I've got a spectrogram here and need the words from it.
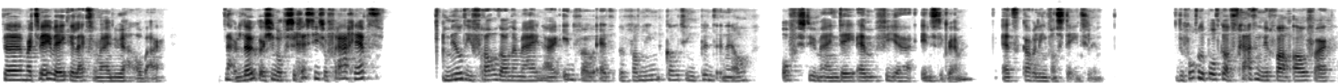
De, maar twee weken lijkt voor mij nu haalbaar. Nou, leuk als je nog suggesties of vragen hebt. Mail die vooral dan naar mij naar info.vanliencoaching.nl of stuur mij een DM via Instagram, Carolien van Steenselen. De volgende podcast gaat in ieder geval over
